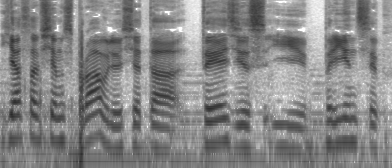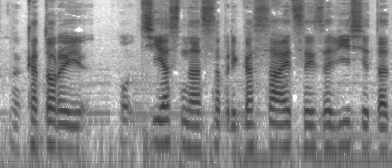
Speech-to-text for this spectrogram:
Я совсем справлюсь. Это тезис и принцип, который тесно соприкасается и зависит от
